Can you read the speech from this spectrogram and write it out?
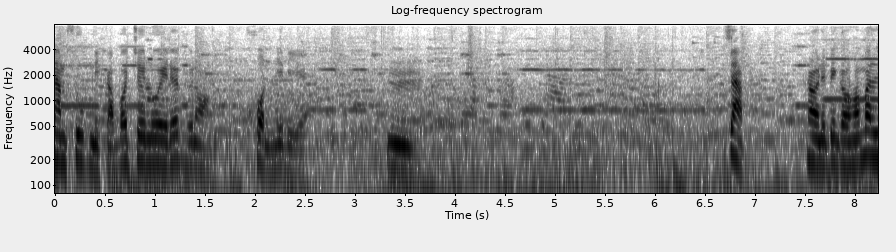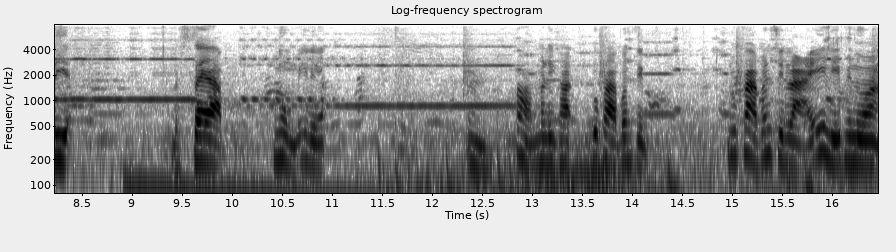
น้ำซุปนี่กับบ่เจอรวยเด้อพี่น้องข้นดีๆอืมจับเขานี่เป็นกะเพรามะลิแบบแซ่บนุ่มอีหลีอืมก็มะลิค่ะลูกค้าเพิ่นสิลูกค้าเพิ่นสิหลายอีหลีพี่น้อง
